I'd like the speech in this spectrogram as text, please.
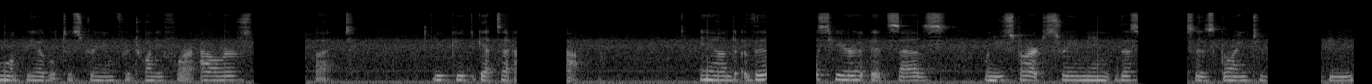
won't be able to stream for 24 hours, but you could get set up. And this here, it says when you start streaming, this is going to be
